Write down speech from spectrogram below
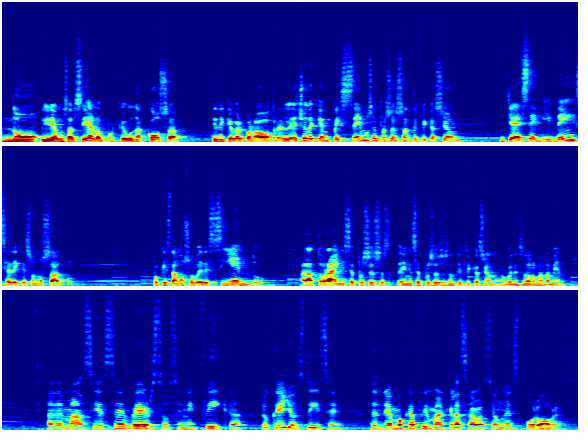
no iremos al cielo, porque una cosa tiene que ver con la otra. El hecho de que empecemos el proceso de santificación ya es evidencia de que somos salvos, porque estamos obedeciendo a la Torah en ese proceso, en ese proceso de santificación, obedeciendo a los mandamientos. Además, si ese verso significa lo que ellos dicen, tendríamos que afirmar que la salvación es por obras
